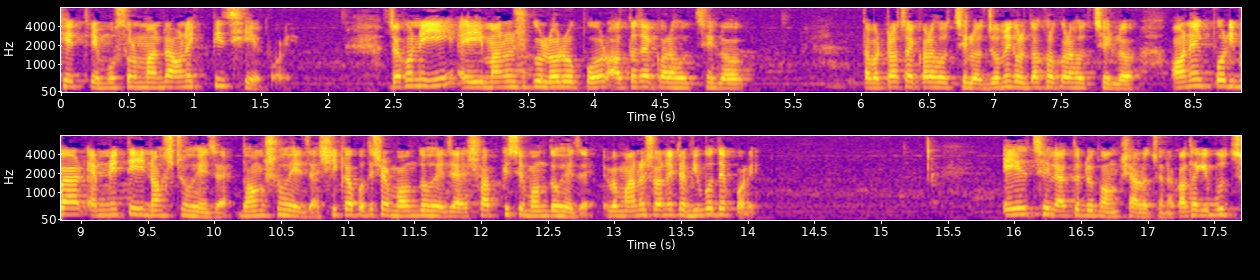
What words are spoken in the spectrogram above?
ক্ষেত্রে মুসলমানরা অনেক পিছিয়ে পড়ে। যখনই এই মানুষগুলোর উপর অত্যাচার করা হচ্ছিল তারপর টর্চার করা হচ্ছিল জমিগুলো দখল করা হচ্ছিল অনেক পরিবার এমনিতেই নষ্ট হয়ে যায় ধ্বংস হয়ে যায় শিক্ষা প্রতিষ্ঠান বন্ধ হয়ে যায় সব কিছু বন্ধ হয়ে যায় এবং মানুষ অনেকটা বিপদে পড়ে। এই হচ্ছিল এতটুকু অংশ আলোচনা। কথা কি বুঝছ?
